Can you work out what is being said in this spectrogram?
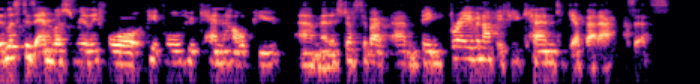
the list is endless, really, for people who can help you. Um, and it's just about um, being brave enough, if you can, to get that access.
